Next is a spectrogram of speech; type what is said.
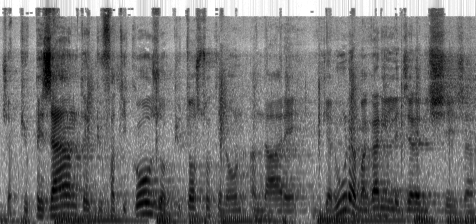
cioè più pesante, più faticoso, piuttosto che non andare in pianura, magari in leggera discesa.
